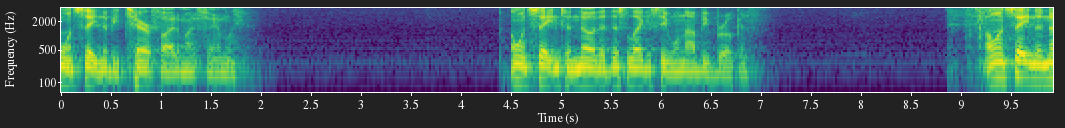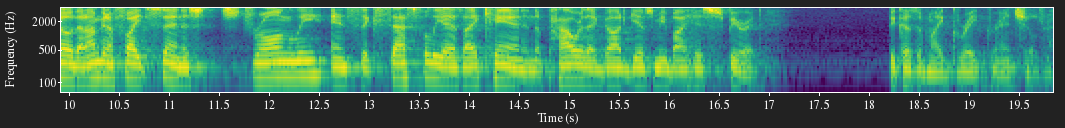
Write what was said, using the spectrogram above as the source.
I want Satan to be terrified of my family. I want Satan to know that this legacy will not be broken. I want Satan to know that I'm going to fight sin as strongly and successfully as I can in the power that God gives me by his Spirit because of my great grandchildren.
